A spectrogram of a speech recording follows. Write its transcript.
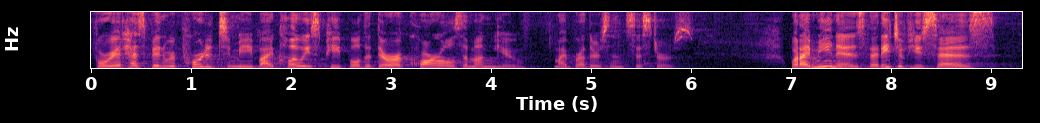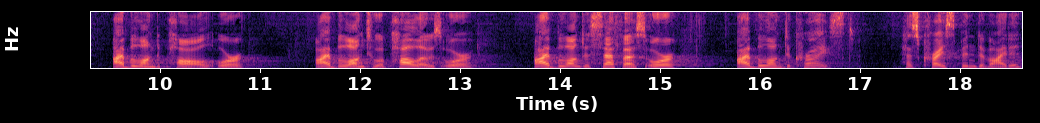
For it has been reported to me by Chloe's people that there are quarrels among you, my brothers and sisters. What I mean is that each of you says, I belong to Paul, or I belong to Apollos, or I belong to Cephas, or I belong to Christ. Has Christ been divided?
